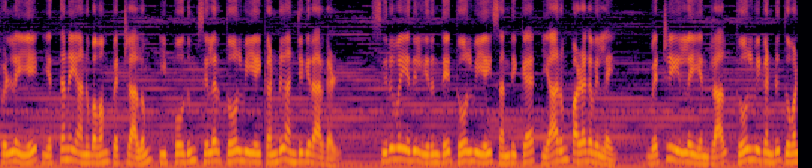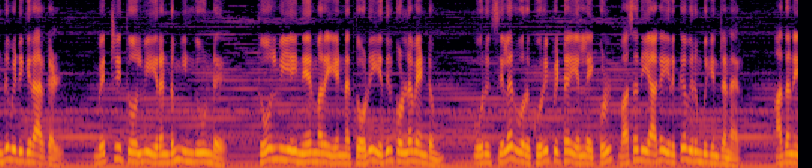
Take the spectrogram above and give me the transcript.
பிள்ளையே எத்தனை அனுபவம் பெற்றாலும் இப்போதும் சிலர் தோல்வியை கண்டு அஞ்சுகிறார்கள். சிறுவயதில் இருந்தே தோல்வியை சந்திக்க யாரும் பழகவில்லை. வெற்றி இல்லை என்றால் தோல்வி கண்டு துவண்டு விடுகிறார்கள். வெற்றி தோல்வி இரண்டும் இங்கு உண்டு. தோல்வியை நேர்மறை எண்ணத்தோடு எதிர்கொள்ள வேண்டும். ஒரு சிலர் ஒரு குறிப்பிட்ட எல்லைக்குள் வசதியாக இருக்க விரும்புகின்றனர். அதனை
